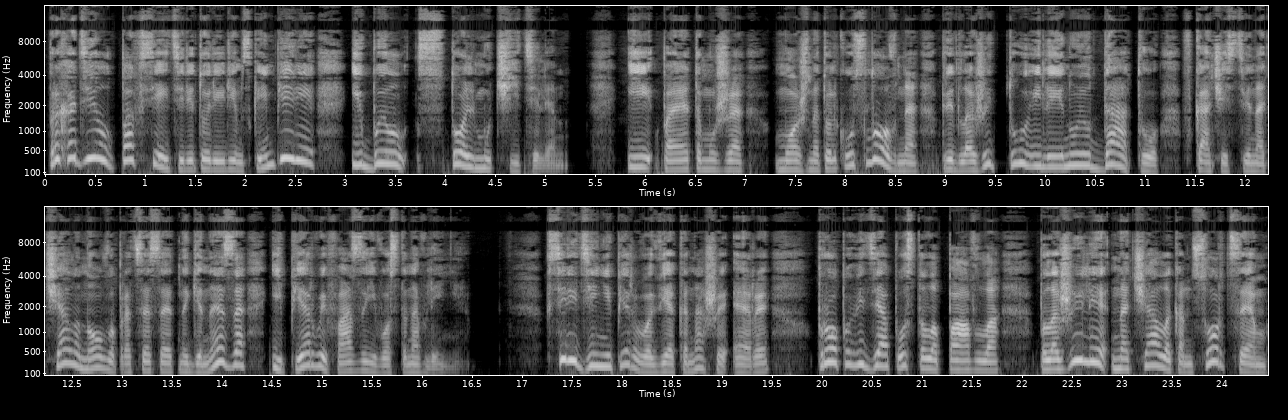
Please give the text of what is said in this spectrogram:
проходил по всей территории Римской империи и был столь мучителен. И поэтому же можно только условно предложить ту или иную дату в качестве начала нового процесса этногенеза и первой фазы его становления. В середине первого века нашей эры проповеди апостола Павла положили начало консорциям,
